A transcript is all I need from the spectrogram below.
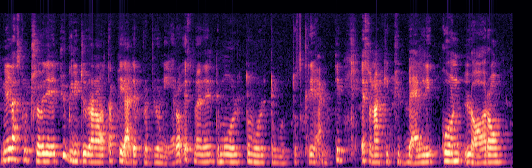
nell'astuccio vedete più grigio, però una volta applicato è proprio nero e sono veramente molto molto molto scriventi e sono anche più belli con l'oro.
